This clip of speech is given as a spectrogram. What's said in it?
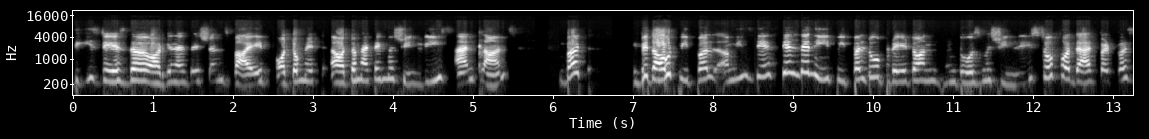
these days the organizations buy automate automatic machineries and plants. But without people i mean they still they need people to operate on those machineries. So for that purpose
